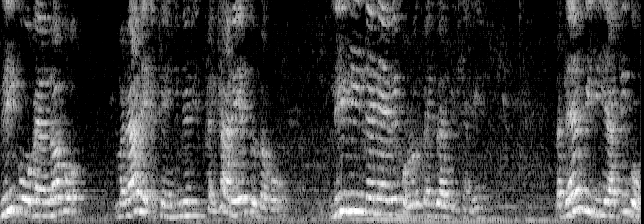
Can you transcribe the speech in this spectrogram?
ဇီကိုပဲလောက်ဖို့မရတဲ့အထင်ညီမတွေဖိတ်ခရဲဆိုတော့လီလီနဲနဲလေးပို့လို့စိုက်စားစီရှင်တယ်တဒဲမီဒီယာတိကို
